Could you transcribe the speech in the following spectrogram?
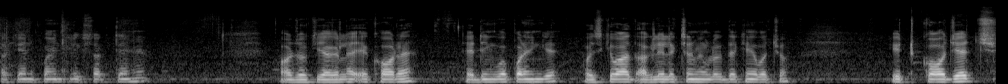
सेकेंड पॉइंट लिख सकते हैं। और जो कि अगला एक और है हेडिंग वो पढ़ेंगे, और इसके बाद अगले लेक्चर में हम लोग देखेंगे बच्चों। इट कॉजेज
